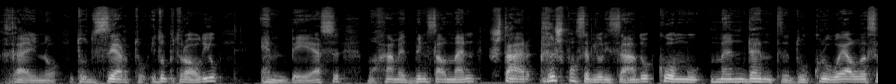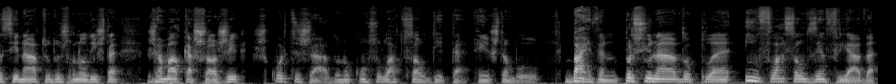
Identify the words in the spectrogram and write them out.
reino do deserto e do petróleo, MBS, Mohammed bin Salman, estar responsabilizado como mandante do cruel assassinato do jornalista Jamal Khashoggi, esquartejado no consulado saudita em Istambul. Biden, pressionado pela inflação desenfreada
